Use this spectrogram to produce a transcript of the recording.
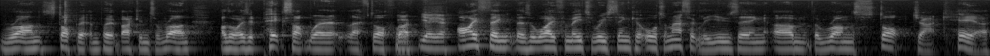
run, stop it and put it back into run. Otherwise it picks up where it left off. Right, yeah, yeah. I think there's a way for me to resync it automatically using um, the run stop jack here,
